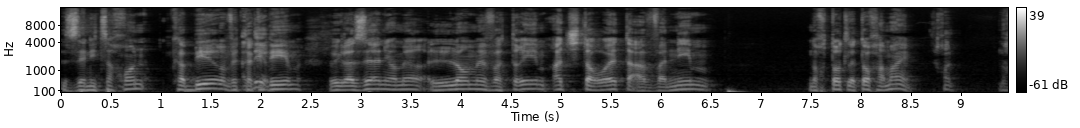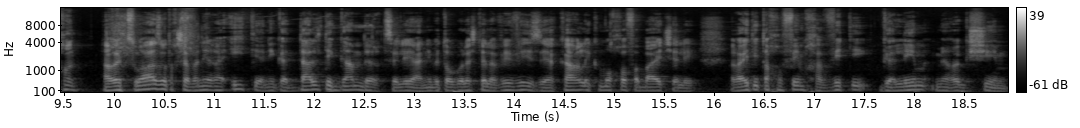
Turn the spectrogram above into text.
זה ניצחון כביר ותקדים, ובגלל זה אני אומר, לא מוותרים עד שאתה רואה את האבנים נוחתות לתוך המים. נכון, נכון. הרצועה הזאת, עכשיו אני ראיתי, אני גדלתי גם בהרצליה, אני בתור גולש תל אביבי, זה יקר לי כמו חוף הבית שלי. ראיתי את החופים, חוויתי גלים מרגשים,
